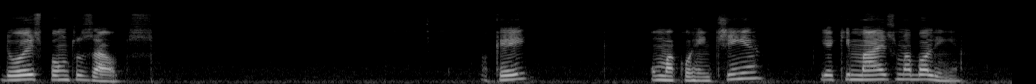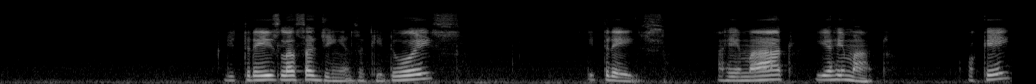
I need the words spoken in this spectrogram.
dois pontos altos. Ok? Uma correntinha e aqui mais uma bolinha. De três laçadinhas, aqui dois e três. Arremato e arremato ok?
